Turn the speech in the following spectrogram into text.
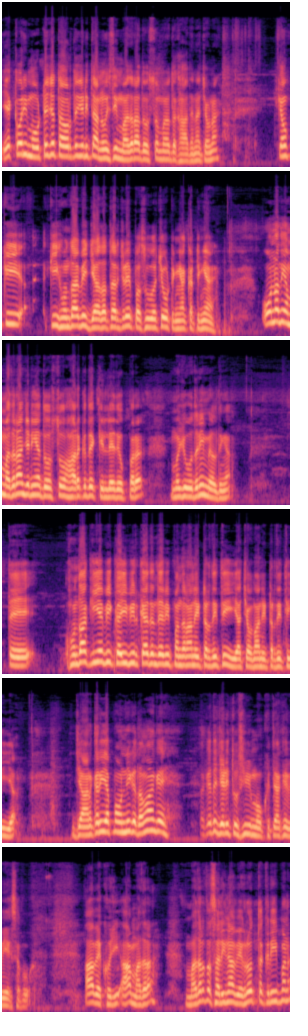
ਇੱਕ ਵਾਰੀ ਮੋਟੇ ਜਿਹੇ ਤੌਰ ਤੇ ਜਿਹੜੀ ਤੁਹਾਨੂੰ ਇਸ ਦੀ ਮਦਰ ਆ ਦੋਸਤੋ, ਮੈਂ ਉਹ ਦਿਖਾ ਦੇਣਾ ਚਾਹਣਾ ਕਿਉਂਕਿ ਕੀ ਹੁੰਦਾ ਵੀ ਜ਼ਿਆਦਾਤਰ ਜਿਹੜੇ ਪਸ਼ੂ ਝੋਟੀਆਂ ਕੱਟੀਆਂ ਉਹਨਾਂ ਦੀਆਂ ਮਦਰਾਂ ਜਿਹੜੀਆਂ ਦੋਸਤੋ, ਹਰ ਇੱਕ ਦੇ ਕਿੱਲੇ ਦੇ ਉੱਪਰ ਮੌਜੂਦ ਨਹੀਂ ਮਿਲਦੀਆਂ। ਤੇ ਹੁੰਦਾ ਕੀ ਹੈ ਵੀ ਕਈ ਵੀਰ ਕਹਿ ਦਿੰਦੇ ਵੀ 15 ਲੀਟਰ ਦੀ ਧੀ ਆ 14 ਲੀਟਰ ਦੀ ਧੀ ਆ। ਜਾਣਕਾਰੀ ਆਪਾਂ ਉਨੀ ਕੁ ਦਵਾਂਗੇ। ਤਾਂ ਕਹਿੰਦੇ ਜਿਹੜੀ ਤੁਸੀਂ ਵੀ ਮੌਕੇ ਤੇ ਆ ਕੇ ਵੇਖ ਸਕੋ। ਆਹ ਵੇਖੋ ਜੀ, ਆਹ ਮਦਰ ਮਦਰ ਤਸੱਲੀ ਨਾਲ ਵੇਖ ਲਓ, ਤਕਰੀਬਨ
